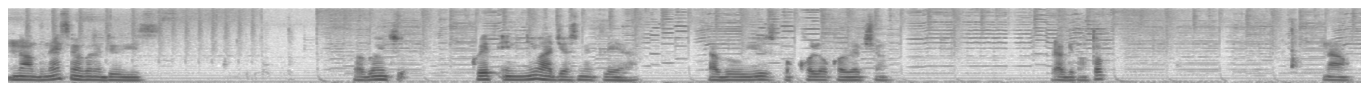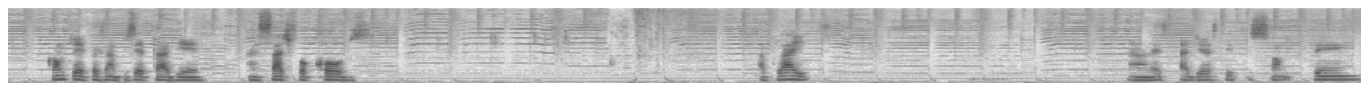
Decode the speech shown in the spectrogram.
Now the next thing we're going to do is we're going to create a new adjustment layer that we will use for color correction. Drag it on top. Now come to effects and preset tab here and search for curves. Apply it now let's adjust it to something.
